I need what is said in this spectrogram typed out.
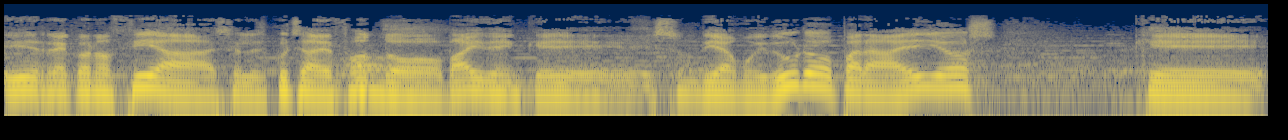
Y reconocía, se le escucha de fondo Biden, que es un día muy duro para ellos, que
